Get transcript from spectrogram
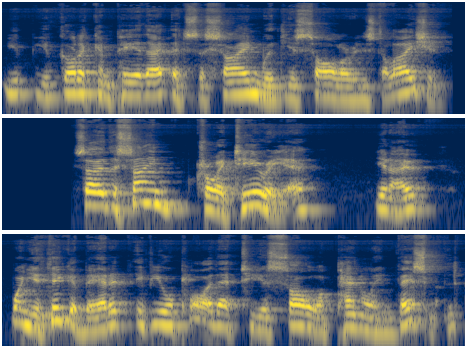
you, you've got to compare that. It's the same with your solar installation. So the same criteria, you know, when you think about it, if you apply that to your solar panel investment,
